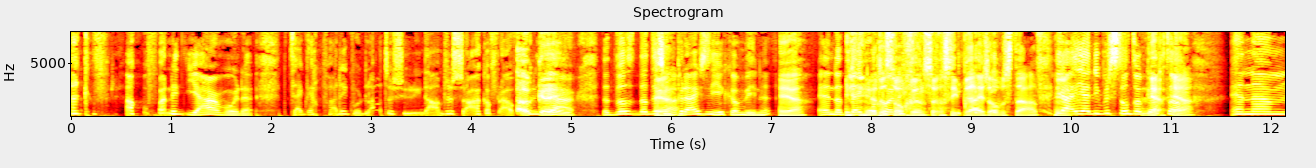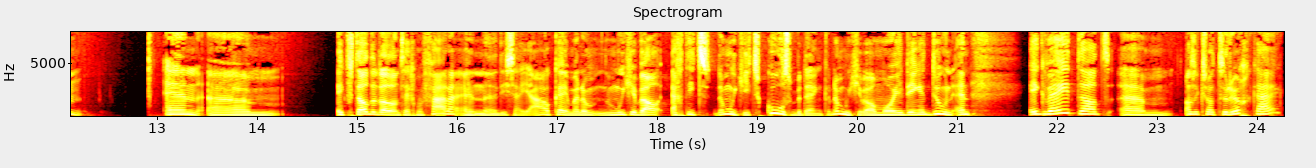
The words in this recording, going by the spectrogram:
zakenvrouw van het jaar worden. Dat zei ik echt, vader, ik word later Surinaamse zakenvrouw van het jaar. Dat, was, dat is Ja? een prijs die je kan winnen. Ja, En dat leek ja me dat is wel gunstig als die prijs al bestaat. Ja, ja, die bestond ook echt al. En, ehm, en ehm, ik vertelde dat dan tegen mijn vader. En eh, die zei, ja, oké, maar dan moet je wel echt iets... Dan moet je iets cools bedenken. Dan moet je wel mooie dingen doen. En ik weet dat, als ik zo terugkijk...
